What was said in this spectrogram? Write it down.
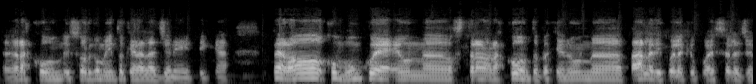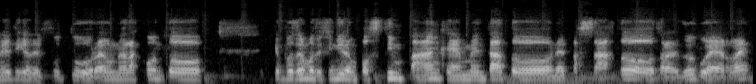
racconto, il suo argomento che era la genetica. Però comunque è un uh, strano racconto perché non uh, parla di quella che può essere la genetica del futuro, è un racconto che potremmo definire un po' steampunk, è ambientato nel passato, tra le due guerre.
